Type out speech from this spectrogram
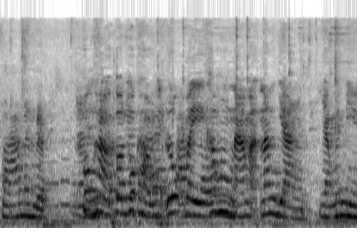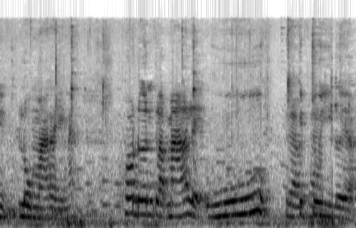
ฟ้ามันแบบพวกเขาตอนพวกเขาเนี่ยลุกไปเข้าห้องน้ำอะนั่นยังยังไม่มีลมมาแรงนะ พอเดินกลับมาแล้วแหละอู้กระจุยเลยอะ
